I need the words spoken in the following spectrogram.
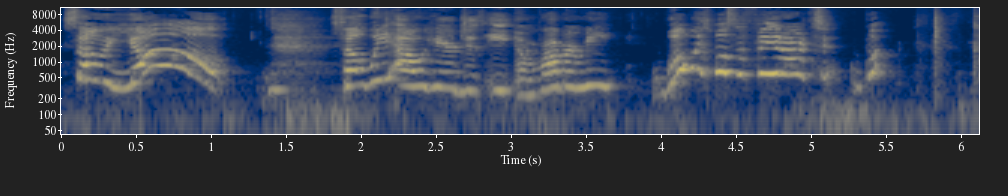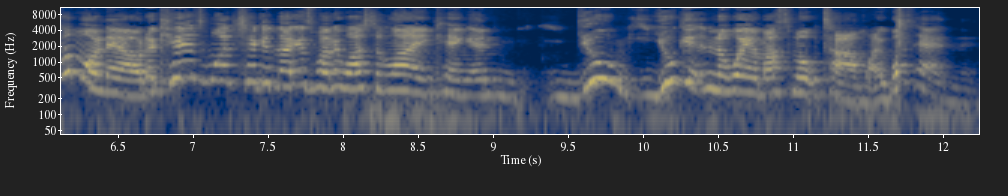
So y'all, So we out here just eating rubber meat. what we supposed to feed our? T- what? Come on now, the kids want chicken nuggets while they watch The Lion King, and you you get in the way of my smoke time. Like what's happening?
